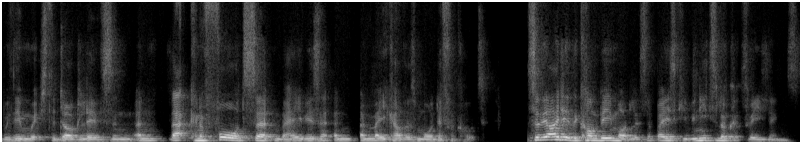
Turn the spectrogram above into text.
within which the dog lives, and, and that can afford certain behaviors and, and make others more difficult. So the idea of the COM-B model is that basically we need to look at three things.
